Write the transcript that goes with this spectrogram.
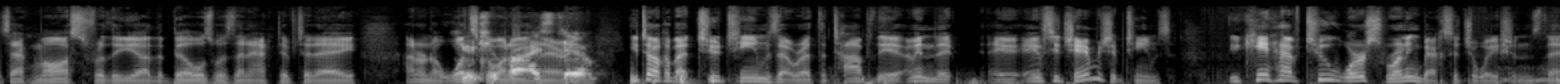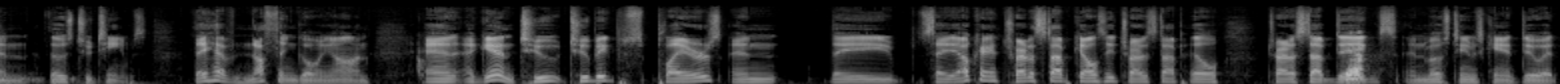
Zack Moss for the uh, the Bills was inactive today. I don't know what's Huge going on there. too. You talk about two teams that were at the top of the. I mean, the AFC Championship teams. You can't have two worse running back situations than those two teams. They have nothing going on, and again, two two big players, and they say, okay, try to stop Kelce, try to stop Hill, try to stop Yeah. Diggs, and most teams can't do it.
